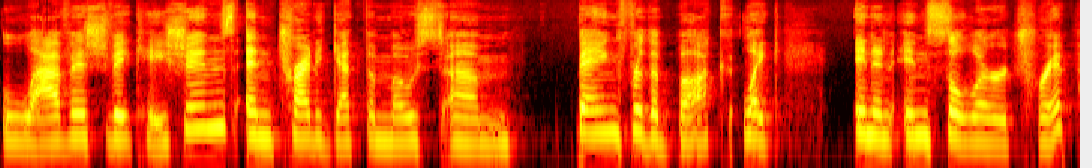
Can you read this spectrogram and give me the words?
lavish vacations and try to get the most um, bang for the buck, like in an insular trip.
